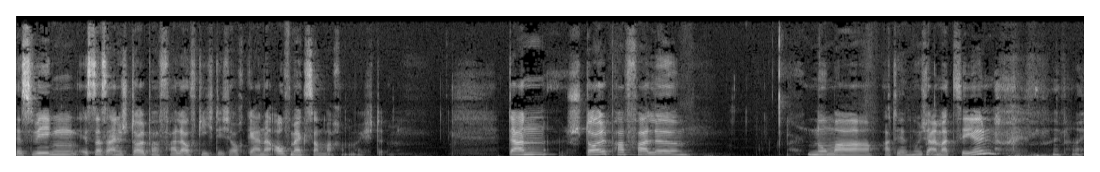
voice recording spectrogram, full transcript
Deswegen ist das eine Stolperfalle, auf die ich dich auch gerne aufmerksam machen möchte. Dann Stolperfalle Nummer, warte, jetzt muss ich einmal zählen. 3,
